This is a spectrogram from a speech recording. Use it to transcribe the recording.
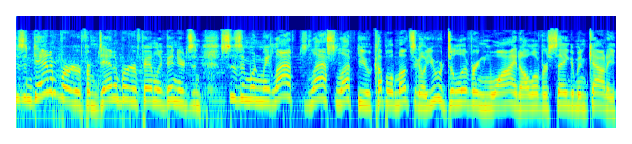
Susan Danenberger from Danenberger Family Vineyards. And Susan, when we last, last left you a couple of months ago, you were delivering wine all over Sangamon County.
